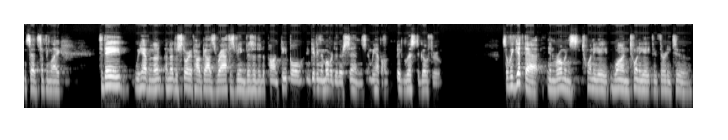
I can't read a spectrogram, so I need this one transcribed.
and said something like, Today we have another story of how God's wrath is being visited upon people and giving them over to their sins, and we have a big list to go through. So we get that in Romans 28, 1, 28 through 32.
